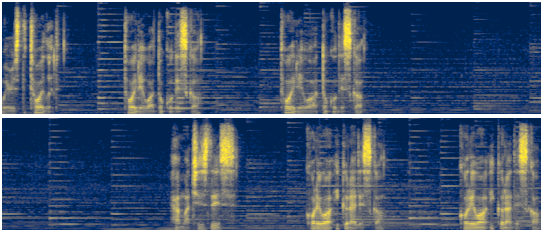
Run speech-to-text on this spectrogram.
？Where is the toilet? トイレはどこですか？トイレはどこですか？How much is this? これはいくらですか？これはいくらですか？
